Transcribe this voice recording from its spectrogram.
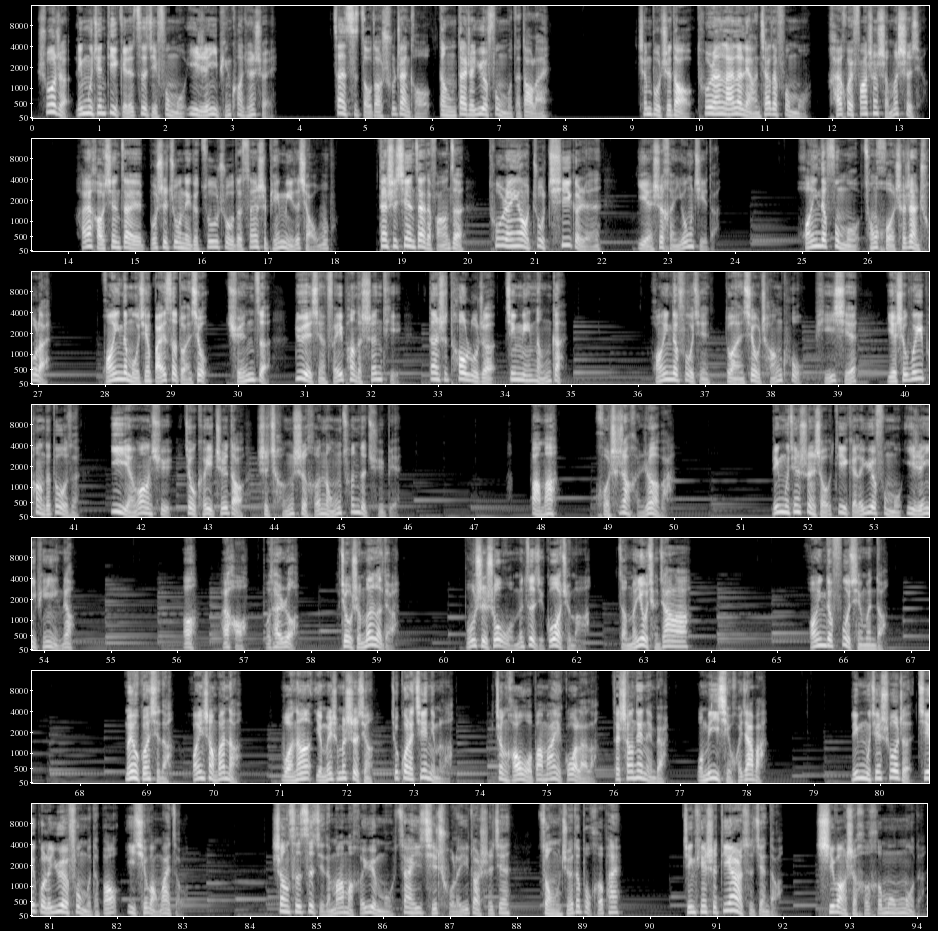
说着，林木坚递给了自己父母一人一瓶矿泉水，再次走到出站口，等待着岳父母的到来。真不知道突然来了两家的父母还会发生什么事情。还好现在不是住那个租住的三十平米的小屋，但是现在的房子。突然要住七个人，也是很拥挤的。黄英的父母从火车站出来，黄英的母亲白色短袖裙子，略显肥胖的身体，但是透露着精明能干。黄英的父亲短袖长裤皮鞋，也是微胖的肚子，一眼望去就可以知道是城市和农村的区别。爸妈，火车上很热吧？林木坚顺手递给了岳父母一人一瓶饮料。哦，还好，不太热，就是闷了点不是说我们自己过去吗？怎么又请假了？黄英的父亲问道。没有关系的，黄英上班呢，我呢也没什么事情，就过来接你们了。正好我爸妈也过来了，在商店那边，我们一起回家吧。林母亲说着，接过了岳父母的包，一起往外走。上次自己的妈妈和岳母在一起处了一段时间，总觉得不合拍。今天是第二次见到，希望是和和睦睦的。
